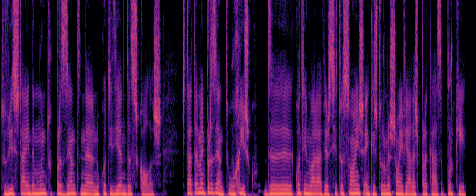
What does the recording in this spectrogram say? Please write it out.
tudo isso está ainda muito presente na, no cotidiano das escolas. Está também presente o risco de continuar a haver situações em que as turmas são enviadas para casa. Porquê?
